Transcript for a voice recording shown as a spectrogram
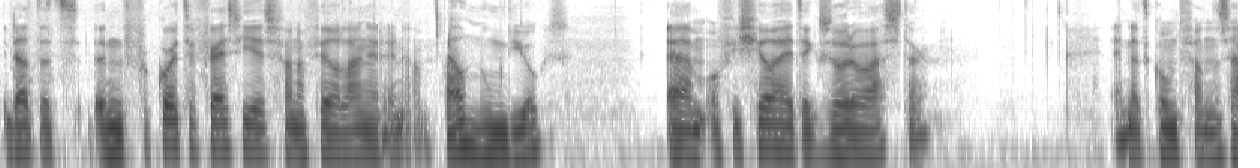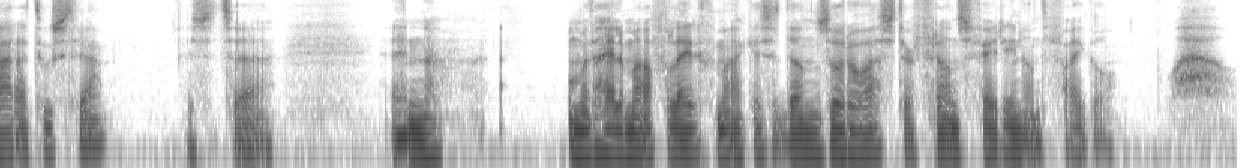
dat het een verkorte versie is van een veel langere naam. Oh, noem die ook eens. Um, officieel heet ik Zoroaster. En dat komt van Zarathustra. Dus het... Uh, en om het helemaal volledig te maken is het dan Zoroaster Frans Ferdinand Feigl. Wauw.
